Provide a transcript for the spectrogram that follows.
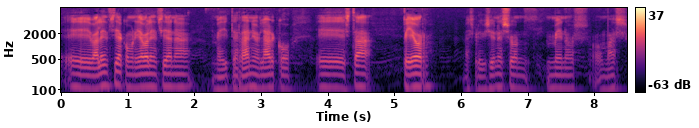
eh, Valencia, Comunidad Valenciana, Mediterráneo, el arco, eh, está peor, las previsiones son menos o más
